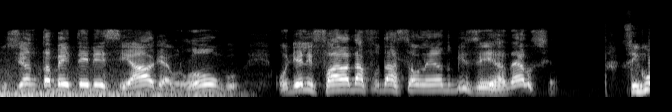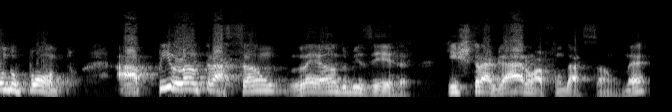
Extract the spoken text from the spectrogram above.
Luciano também tem nesse áudio, é longo, onde ele fala da Fundação Leandro Bezerra, né, Luciano? Segundo ponto, a pilantração Leandro Bezerra, que estragaram a fundação, né?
